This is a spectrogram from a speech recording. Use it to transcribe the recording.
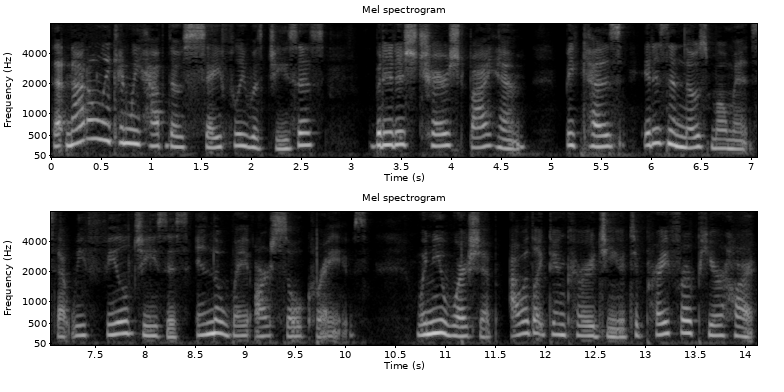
that not only can we have those safely with Jesus, but it is cherished by Him because it is in those moments that we feel Jesus in the way our soul craves. When you worship, I would like to encourage you to pray for a pure heart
